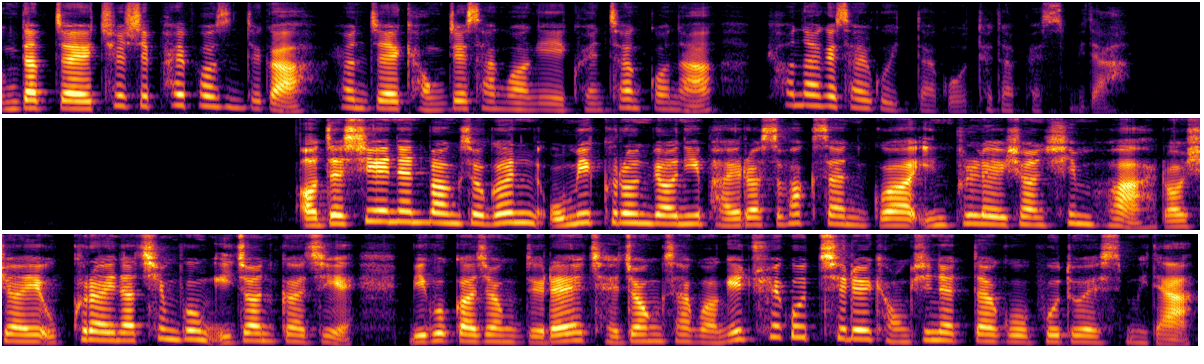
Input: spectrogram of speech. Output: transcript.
응답자의 78%가 현재 경제 상황이 괜찮거나 편하게 살고 있다고 대답했습니다. 어제 CNN 방송은 오미크론 변이 바이러스 확산과 인플레이션 심화, 러시아의 우크라이나 침공 이전까지 미국 가정들의 재정 상황이 최고치를 경신했다고 보도했습니다.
